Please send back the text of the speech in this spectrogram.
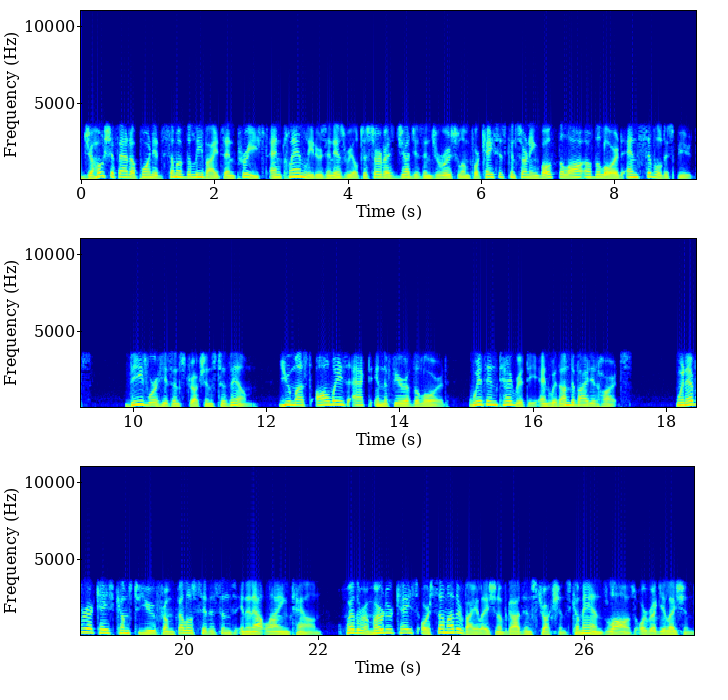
Jehoshaphat appointed some of the Levites and priests and clan leaders in Israel to serve as judges in Jerusalem for cases concerning both the law of the Lord and civil disputes. These were his instructions to them. You must always act in the fear of the Lord with integrity and with undivided hearts. Whenever a case comes to you from fellow citizens in an outlying town, whether a murder case or some other violation of God's instructions, commands, laws, or regulations.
